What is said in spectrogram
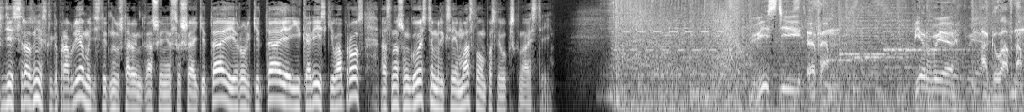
здесь сразу несколько проблем. И действительно двусторонние отношения США и Китая, и роль Китая, и корейский вопрос с нашим гостем Алексеем Масловым после выпуска новостей. Вести ФМ. Первые о главном.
